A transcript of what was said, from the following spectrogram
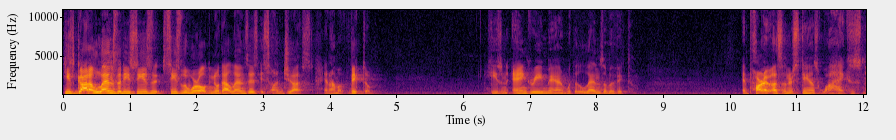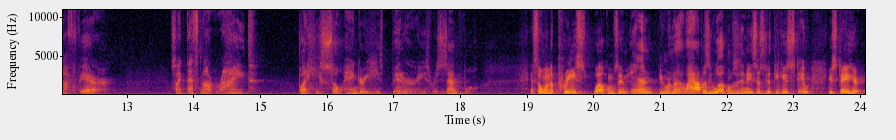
He's got a lens that he sees, sees the world. You know what that lens is? It's unjust and I'm a victim. He's an angry man with the lens of a victim. And part of us understands why, because it's not fair. It's like, that's not right. But he's so angry, he's bitter, he's resentful. And so when the priest welcomes him in, you remember what happens? He welcomes him in, he says, Look, you stay, you stay here.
